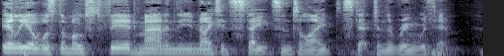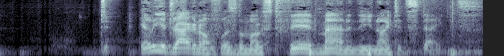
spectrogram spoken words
Ilya was the most feared man in the United States until I stepped in the ring with him. D- Ilya Dragunov was the most feared man in the United States.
